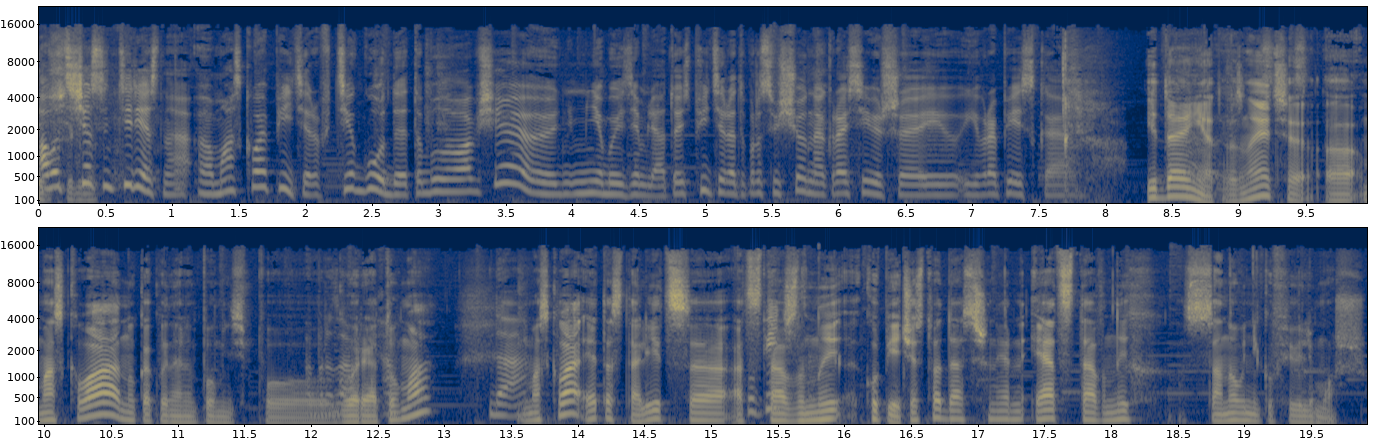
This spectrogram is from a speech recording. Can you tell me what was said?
А вот всегда. сейчас интересно, э, Москва-Питер в те годы это было вообще небо и земля? То есть Питер это просвещенная, красивейшая европейская. И да, и нет. Вы знаете, Москва, ну, как вы, наверное, помните по. «Горе от ума», Да. Москва — это столица отставных... Купечества, да, совершенно верно, и отставных сановников и вельмож.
